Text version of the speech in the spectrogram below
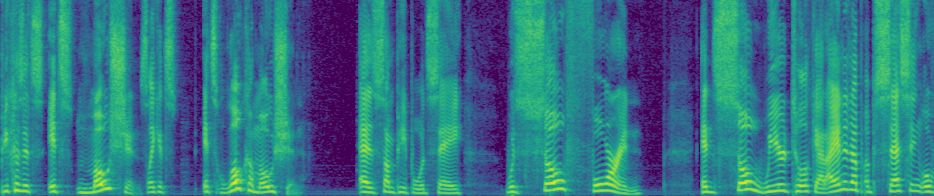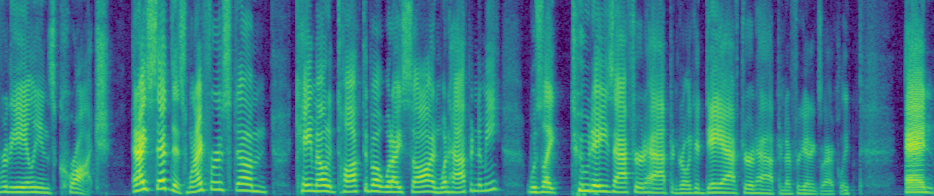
Because it's it's motions, like it's it's locomotion, as some people would say, was so foreign and so weird to look at. I ended up obsessing over the alien's crotch. And I said this when I first um came out and talked about what I saw and what happened to me was like 2 days after it happened or like a day after it happened, I forget exactly. And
